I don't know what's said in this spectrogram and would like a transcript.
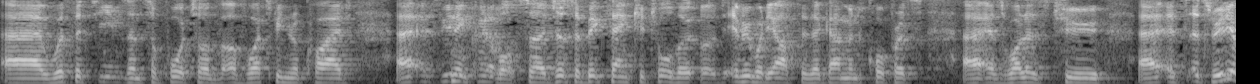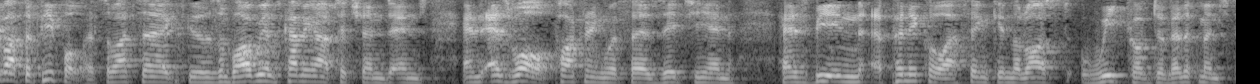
uh, with the teams and support of, of what's been required, uh, it's been incredible. So just a big thank you to all the everybody out there, the government, corporates, uh, as well as to uh, it's it's really about the people. It's about uh, the Zimbabweans coming out, and and and as well partnering with ZTN has been a pinnacle, I think, in the last week of development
